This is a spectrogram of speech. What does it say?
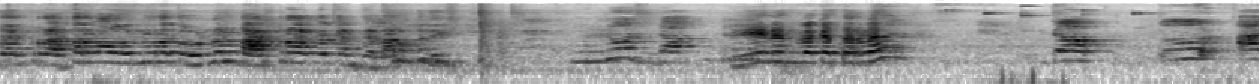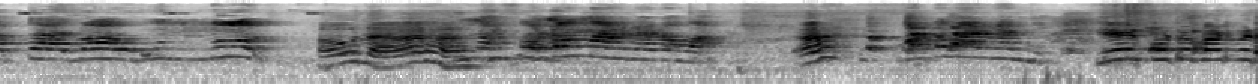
doctor Atharva doctor ಆಗ್ಬೇಕಂತೆಲ್ಲ ಅವನಿಗೆ. ಹುಣ್ಣೂರ್ ಡಾಕ್ಟರ್ ಏನ್ ಅನ್ಬೇಕತ್ತಾರವ ಡಾಕ್ಟರ್ ಅಥವಾ ಹುಣ್ಣೂರ್ ಹೌದಾ ಫೋಟೋ ಮಾಡ್ಬೇಡವ ಆ? ಫೋಟೋ ಮಾಡ್ಬನ್ನಿ ಏನ್ ಫೋಟೋ ಮಾಡ್ಬೇಡ.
